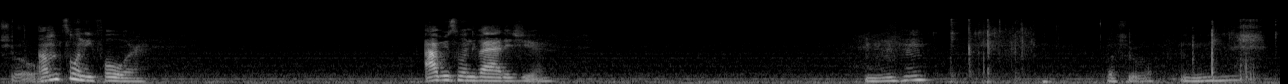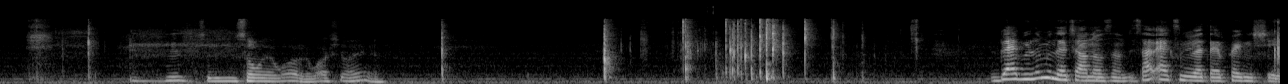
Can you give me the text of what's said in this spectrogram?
Sure. I'm 24. I'll be 25 this year. Mm Mhm. That's sure. Mhm. Should have use some of that water to wash your hands. Baby, let me let y'all know something. Stop asking me about that pregnant shit.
